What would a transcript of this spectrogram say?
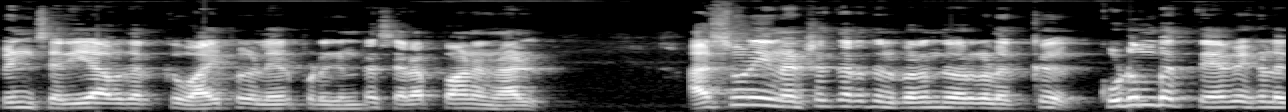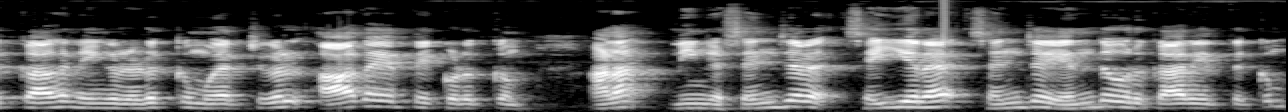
பின் சரியாவதற்கு வாய்ப்புகள் ஏற்படுகின்ற சிறப்பான நாள். அஸ்வினி நட்சத்திரத்தில் பிறந்தவர்களுக்கு குடும்ப தேவைகளுக்காக நீங்கள் எடுக்கும் முயற்சிகள் ஆதாயத்தை கொடுக்கும். ஆனால் நீங்கள் செஞ்ச செய்கிற செஞ்ச எந்த ஒரு காரியத்துக்கும்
